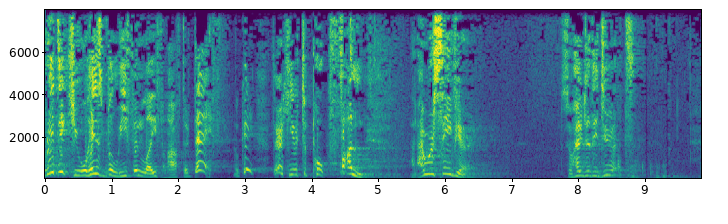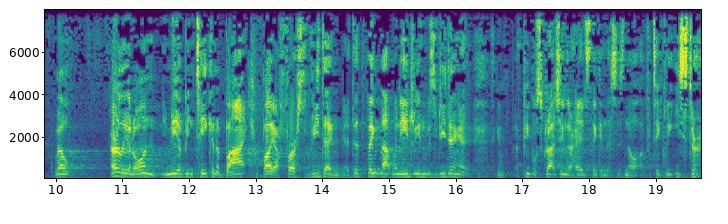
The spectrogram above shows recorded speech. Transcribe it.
ridicule his belief in life after death. Okay? They're here to poke fun at our Savior. So how do they do it? Well, earlier on, you may have been taken aback by our first reading. I did think that when Adrian was reading it. People scratching their heads thinking this is not a particularly Easter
